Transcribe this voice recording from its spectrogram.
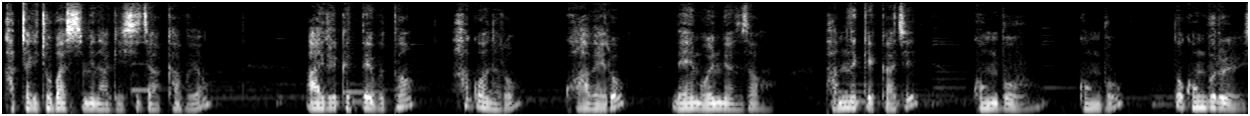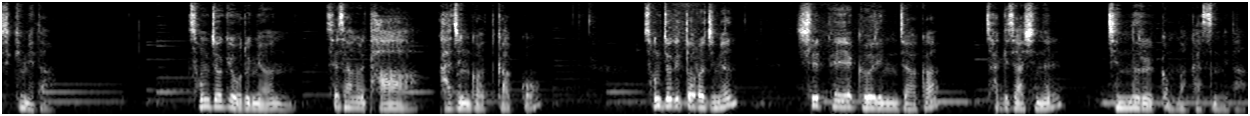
갑자기 조바심이 나기 시작하고요. 아이를 그때부터 학원으로 과외로 내몰면서 밤늦게까지 공부, 공부, 또 공부를 시킵니다. 성적이 오르면 세상을 다 가진 것 같고 성적이 떨어지면 실패의 그림자가 자기 자신을 짓누를 것만 같습니다.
